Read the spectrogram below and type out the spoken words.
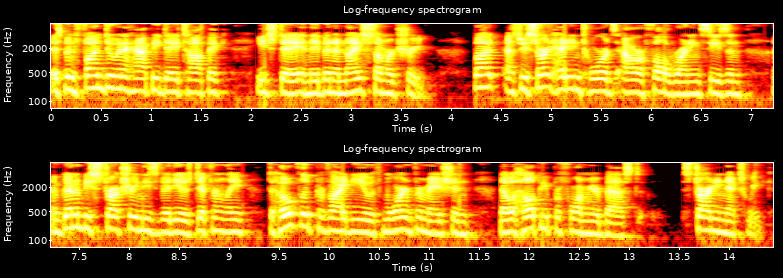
It's been fun doing a happy day topic each day, and they've been a nice summer treat. But as we start heading towards our fall running season, I'm going to be structuring these videos differently to hopefully provide you with more information that will help you perform your best starting next week.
